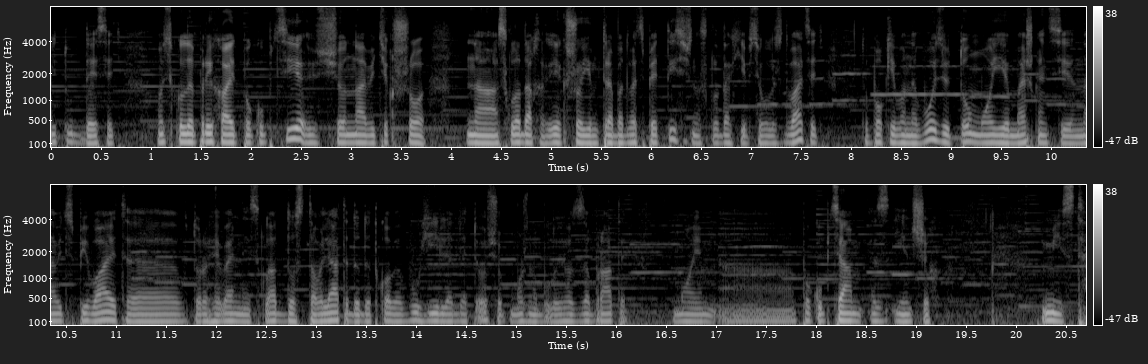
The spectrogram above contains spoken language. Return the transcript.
і тут 10. Ось коли приїхають покупці, що навіть якщо на складах, якщо їм треба 25 тисяч, на складах є всього лише 20, то поки вони возять, то мої мешканці навіть співають е, в торгівельний склад доставляти додаткове вугілля для того, щоб можна було його забрати моїм е, покупцям з інших міст.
